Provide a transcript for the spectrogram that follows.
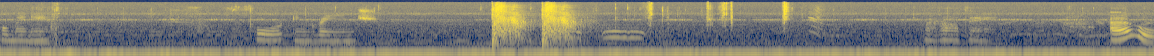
How many? Four in range. Where are they? Oh,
